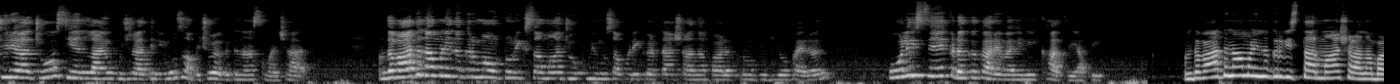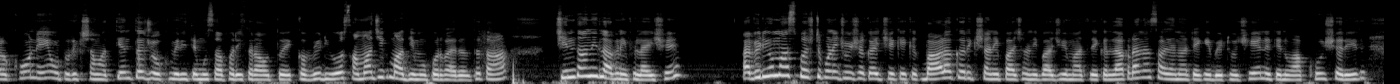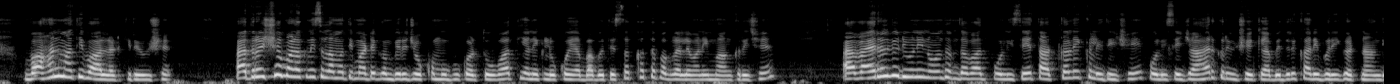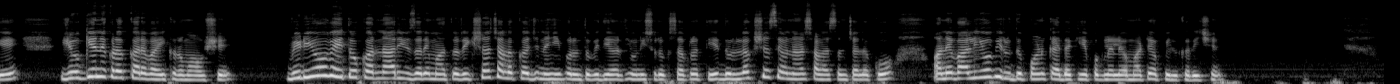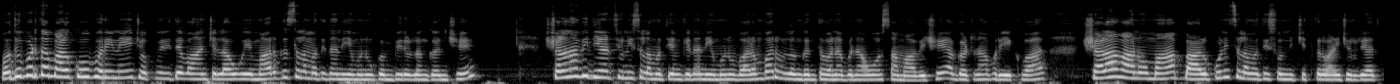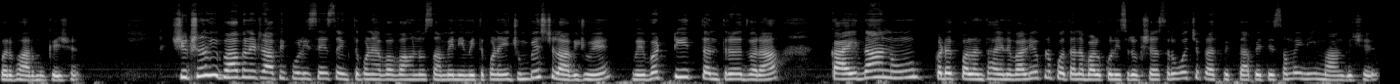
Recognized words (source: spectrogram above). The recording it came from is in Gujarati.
જોઈ રહ્યા છો સીએન લાઈવ ગુજરાતી ન્યૂઝ. હવે જોઈએ અગત્યના સમાચાર. અમદાવાદના મણિનગરમાં ઓટો રિક્ષામાં જોખમી મુસાફરી કરતા શાળાના બાળકનો વીડિયો વાયરલ. પોલીસે કડક કાર્યવાહીની ખાતરી આપી. અમદાવાદના મણિનગર વિસ્તારમાં શાળાના બાળકોને ઓટો રિક્ષામાં અત્યંત જોખમી રીતે મુસાફરી કરાવતો એક વીડિયો સામાજિક માધ્યમો પર વાયરલ થતાં ચિંતાની લાગણી ફેલાઈ છે. આ વિડીયોમાં સ્પષ્ટપણે જોઈ શકાય છે કે એક બાળક રિક્ષાની પાછળની બાજુએ માત્ર એક લાકડાના સળિયાના ટેકે બેઠો છે અને તેનું આખું શરીર વાહનમાંથી બહાર લટકી રહ્યું છે. આ દ્રશ્ય બાળકની સલામતી માટે ગંભીર જોખમ ઊભું કરતું હોવાથી અનેક લોકોએ આ બાબતે સખત પગલાં લેવાની માંગ કરી છે. આ વાયરલ વિડીયોની નોંધ અમદાવાદ પોલીસે તાત્કાલિક લીધી છે. પોલીસે જાહેર કર્યું છે કે આ બેદરકારીભરી ઘટના અંગે યોગ્ય અને કડક કાર્યવાહી કરવામાં આવશે. વીડિયો વહેતો કરનાર યુઝરે માત્ર રિક્ષા ચાલક જ નહીં, પરંતુ વિદ્યાર્થીઓની સુરક્ષા પ્રત્યે દુર્લક્ષ સેવનાર શાળા સંચાલકો અને વાલીઓ વિરુદ્ધ પણ કાયદાકીય પગલાં લેવા માટે અપીલ કરી છે. વધુ પડતા બાળકો ભરીને ચોખ્ખી રીતે વાહન ચલાવવું એ માર્ગ સલામતીના નિયમોનું ગંભીર ઉલ્લંઘન છે. શાળાના વિદ્યાર્થીઓની સલામતી અંગેના નિયમોનું વારંવાર ઉલ્લંઘન થવાના બનાવો સામે આવે છે. આ ઘટના ફરી એકવાર શાળા વાહનોમાં બાળકોની સલામતી સુનિશ્ચિત કરવાની જરૂરિયાત પર ભાર મૂકે છે. શિક્ષણ વિભાગ અને ટ્રાફિક પોલીસે સંયુક્તપણે આવા વાહનો સામે નિયમિતપણે ઝુંબેશ ચલાવવી જોઈએ. વહીવટી તંત્ર દ્વારા કાયદાનું કડક પાલન થાય અને વાલીઓ પણ પોતાના બાળકોની સુરક્ષા સર્વોચ્ચ પ્રાથમિકતા આપે તે સમયની માંગ છે.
